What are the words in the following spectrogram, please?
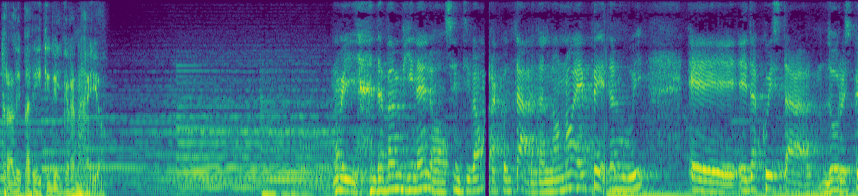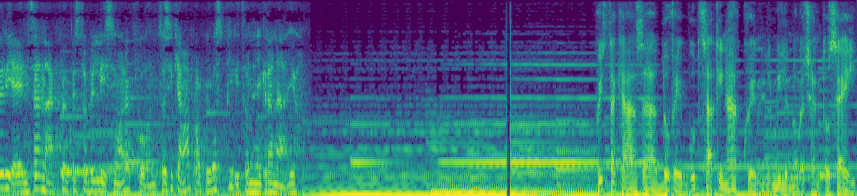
tra le pareti del granaio. Noi da bambine lo sentivamo raccontare dal nonno Eppe e da lui e, e, da questa loro esperienza nacque questo bellissimo racconto, si chiama proprio Lo spirito nel granaio. Questa casa, dove Buzzati nacque nel 1906,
